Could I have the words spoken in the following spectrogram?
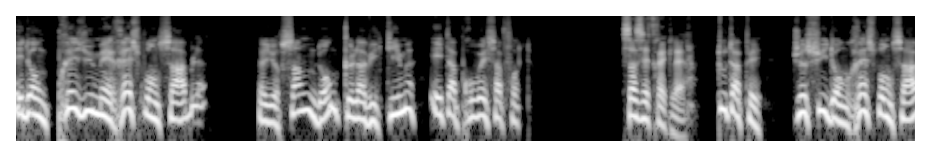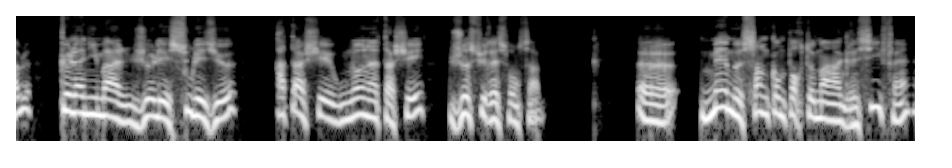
est donc présumé responsable, d'ailleurs sans donc que la victime ait approuvé sa faute. Ça, c'est très clair. Tout à fait. Je suis donc responsable que l'animal, je l'ai sous les yeux, attaché ou non attaché, je suis responsable. Euh, même sans comportement agressif, hein,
